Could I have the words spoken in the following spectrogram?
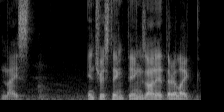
nice, interesting things on it that are like,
